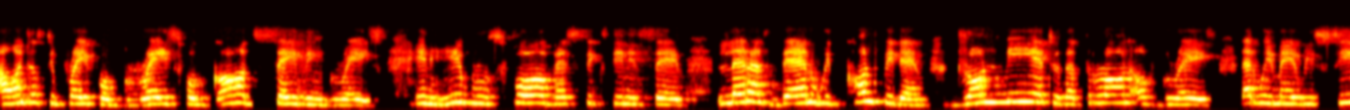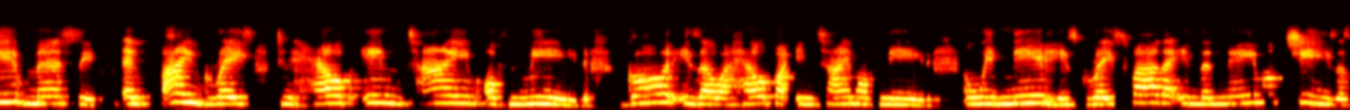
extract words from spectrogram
I want us to pray for grace, for God's saving grace. In Hebrews 4, verse 16, it says, Let us then with confidence draw near to the throne of grace that we may receive mercy and find grace to help in time of need. God is our helper in time of need, and we need His grace. Father, in the name of Jesus,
